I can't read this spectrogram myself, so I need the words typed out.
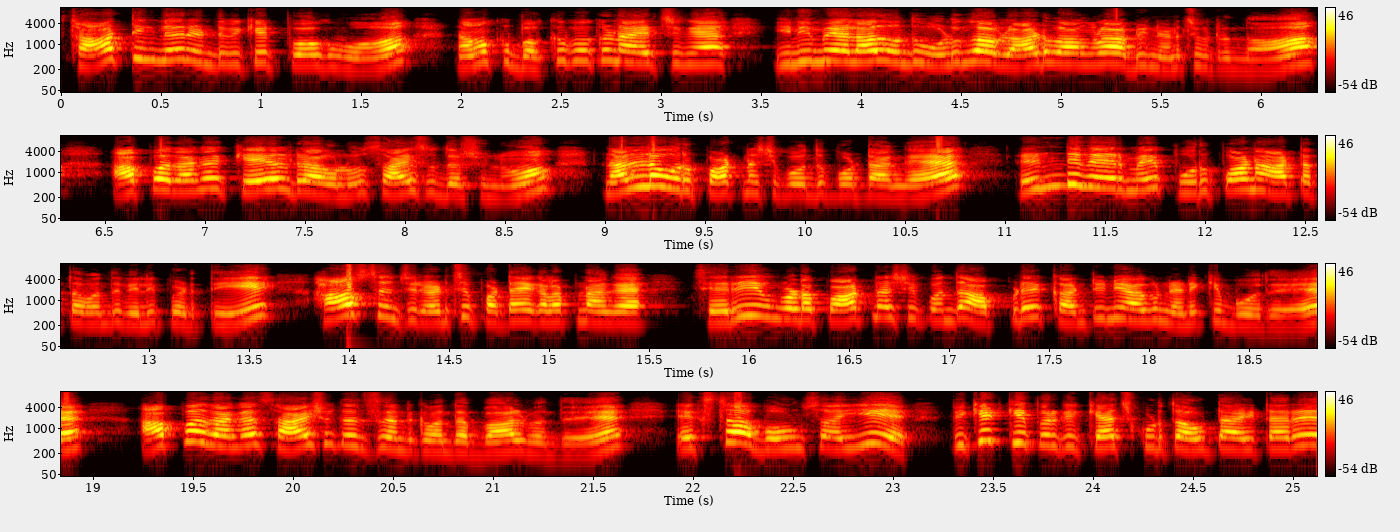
ஸ்டார்டிங்ல ரெண்டு விக்கெட் போகவும். நமக்கு பக்கு பக்குன்னு ஆயிடுச்சுங்க. இனிமேலாவது வந்து ஒழுங்கா விளாடுவாங்களா அப்படின்னு நினைச்சுக்கிட்டு இருந்தோம். அப்போதாங்க கேஎல் ராகுலும் சாய் சுதர்ஷனும் நல்ல ஒரு பார்ட்னர்ஷிப் வந்து போட்டாங்க. ரெண்டு பேருமே பொறுப்பான ஆட்டத்தை வந்து வெளிப்படுத்தி ஹாஃப் செஞ்சுரி அடிச்சு பட்டையை கிளப்புனாங்க சரி இவங்களோட பார்ட்னர்ஷிப் வந்து அப்படியே கண்டினியூ ஆகும்னு நினைக்கும் போது அப்போதாங்க சாய் சுதர்ஷனுக்கு வந்த பால் வந்து எக்ஸ்ட்ரா பவுன்ஸ் ஆகி விக்கெட் கீப்பருக்கு கேட்ச் கொடுத்து அவுட் ஆகிட்டாரு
